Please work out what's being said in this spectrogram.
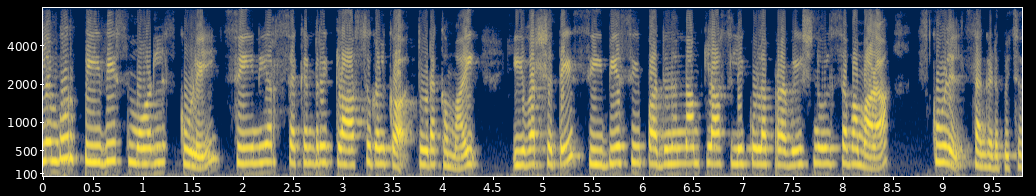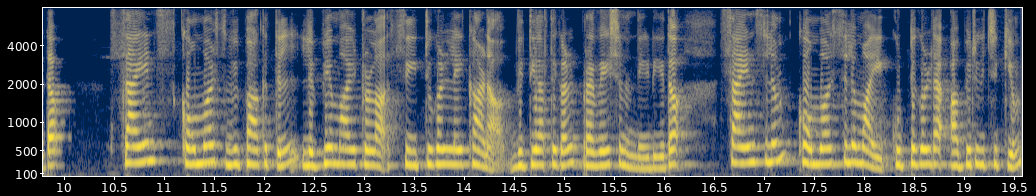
Nilambur Peevees model സ്കൂളിൽ സീനിയർ സെക്കൻഡറി ക്ലാസുകൾക്ക് തുടക്കമായി. ഈ വർഷത്തെ സി ബി എസ് ഇ പതിനൊന്നാം ക്ലാസ്സിലേക്കുള്ള പ്രവേശനോത്സവമാണ് സ്കൂളിൽ സംഘടിപ്പിച്ചത്. സയൻസ് കൊമേഴ്സ് വിഭാഗത്തിൽ ലഭ്യമായിട്ടുള്ള സീറ്റുകളിലേക്കാണ് വിദ്യാർത്ഥികൾ പ്രവേശനം നേടിയത്. സയൻസിലും കൊമേഴ്സിലുമായി കുട്ടികളുടെ അഭിരുചിക്കും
